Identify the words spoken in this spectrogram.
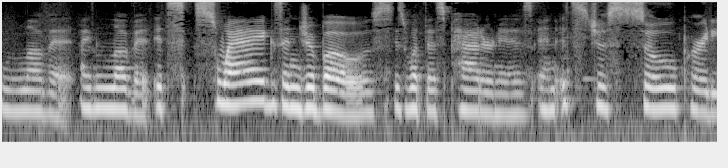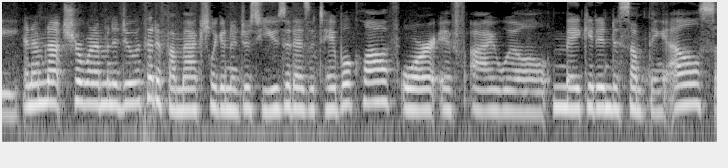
Love it. I love it. It's swags and jabots is what this pattern is. And it's just so pretty. And I'm not sure what I'm going to do with it. If I'm actually going to just use it as a tablecloth or if I will make it into something else.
